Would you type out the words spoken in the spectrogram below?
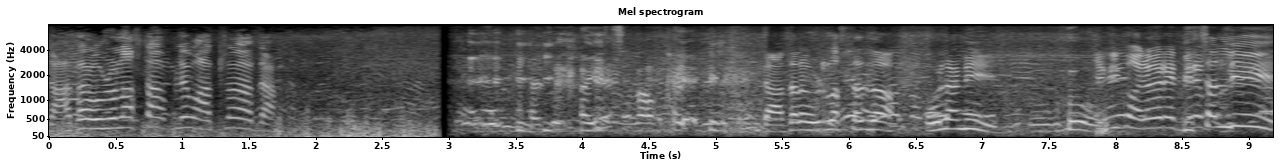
दादा उडवला असता आपले वाचला दादा. दादाला उडवला असता जा. ओलानी पिसलली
